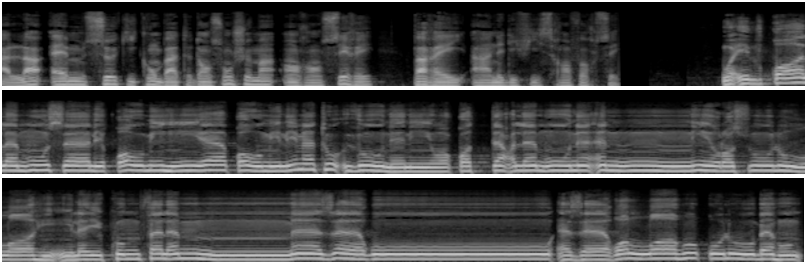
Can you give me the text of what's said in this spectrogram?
Allah aime ceux qui combattent dans son chemin en rang serré, pareil à un édifice renforcé. واذ قال موسى لقومه يا قوم لم تؤذونني وقد تعلمون اني رسول الله اليكم فلما زاغوا ازاغ الله قلوبهم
